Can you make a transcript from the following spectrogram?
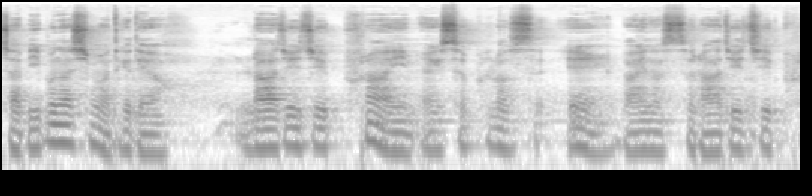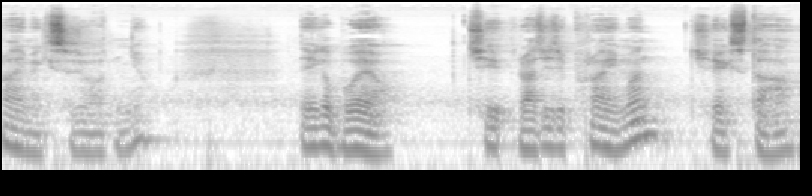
자 미분하시면 어떻게 돼요? 라지지 프라임 x 플러스 1 마이너스 라지지 프라임 x거든요 근데 이거 뭐예요? 라지지 프라임은 gx다.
